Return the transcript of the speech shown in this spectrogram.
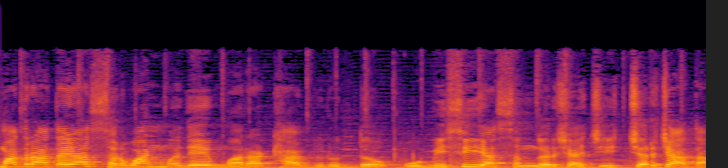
मात्र आता या सर्वांमध्ये मराठा विरुद्ध ओबीसी या संघर्षाची चर्चा आता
